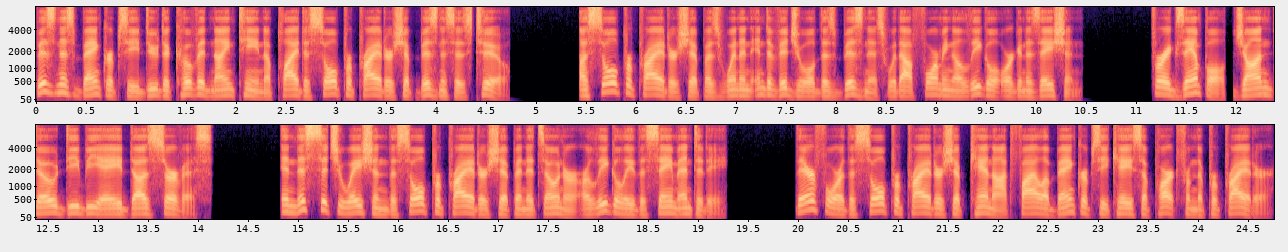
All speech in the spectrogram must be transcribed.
Business bankruptcy due to COVID-19 apply to sole proprietorship businesses too. A sole proprietorship is when an individual does business without forming a legal organization. For example, John Doe DBA Doe's Service. In this situation the sole proprietorship and its owner are legally the same entity. Therefore the sole proprietorship cannot file a bankruptcy case apart from the proprietor.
